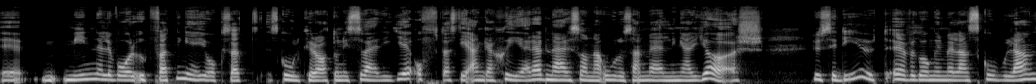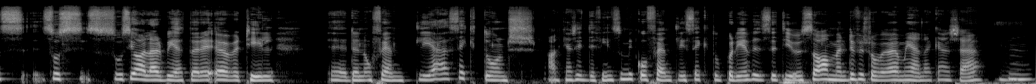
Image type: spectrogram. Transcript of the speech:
eh, min eller vår uppfattning är ju också att skolkuratorn i Sverige oftast är engagerad när sådana orosanmälningar görs. Hur ser det ut, övergången mellan skolans so socialarbetare över till eh, den offentliga sektorns, ja, det kanske inte finns så mycket offentlig sektor på det viset i USA, men du förstår vad jag menar kanske? Mm. mm.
